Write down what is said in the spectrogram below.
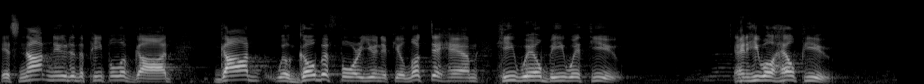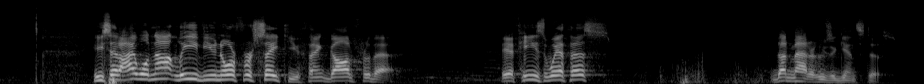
It's not new to the people of God. God will go before you, and if you look to Him, He will be with you. And He will help you. He said, I will not leave you nor forsake you. Thank God for that. If He's with us, doesn't matter who's against us.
